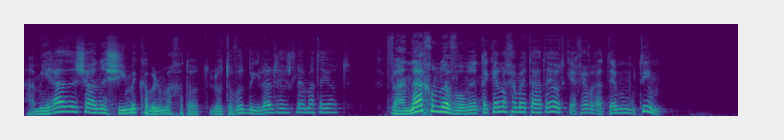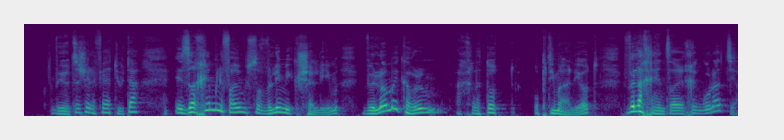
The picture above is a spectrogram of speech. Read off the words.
האמירה זה שאנשים מקבלים החלטות לא טובות בגלל שיש להם הטיות. ואנחנו נבוא ונתקן לכם את ההטיות, כי חבר'ה, אתם מוטים. ויוצא שלפי הטיוטה, אזרחים לפעמים סובלים מכשלים ולא מקבלים החלטות אופטימליות, ולכן צריך רגולציה.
